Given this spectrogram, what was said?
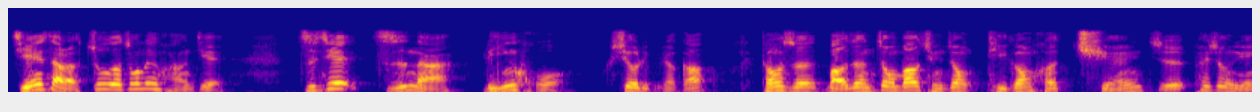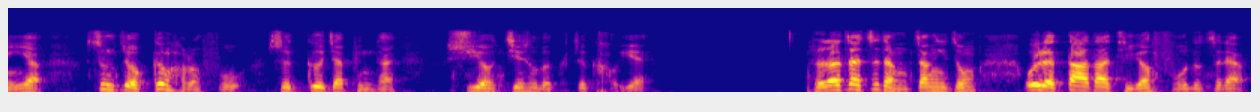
减少了诸多中间环节，直接直拿，灵活，效率比较高，同时保证众包群众提供和全职配送员一样，甚至有更好的服务，是各家平台需要接受的这考验。所以在这场战役中，为了大大提高服务的质量，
